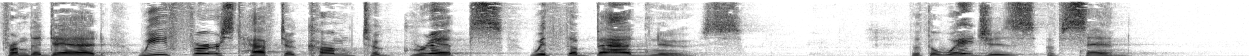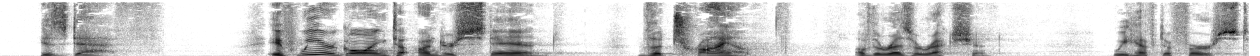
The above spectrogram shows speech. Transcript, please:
from the dead, we first have to come to grips with the bad news that the wages of sin is death. If we are going to understand the triumph of the resurrection, we have to first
